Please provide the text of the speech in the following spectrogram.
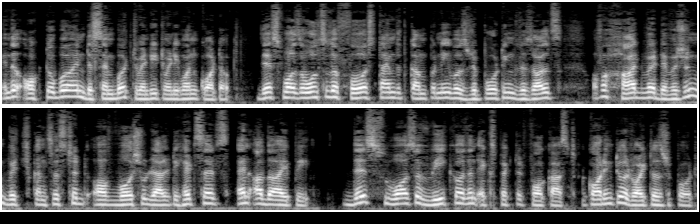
in the October and December 2021 quarter. This was also the first time the company was reporting results of a hardware division which consisted of virtual reality headsets and other IP. This was a weaker than expected forecast, according to a Reuters report,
